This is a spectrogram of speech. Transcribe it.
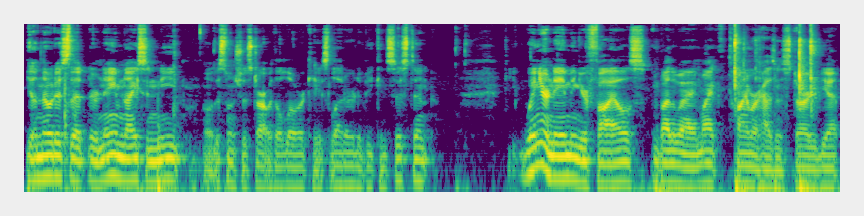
you'll notice that they're named nice and neat. Oh, this one should start with a lowercase letter to be consistent. When you're naming your files, and by the way, my timer hasn't started yet.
